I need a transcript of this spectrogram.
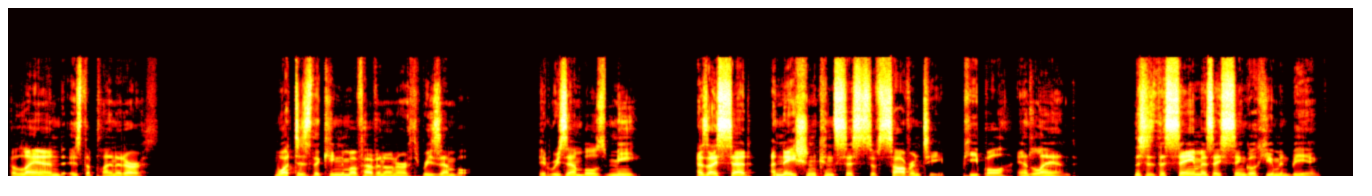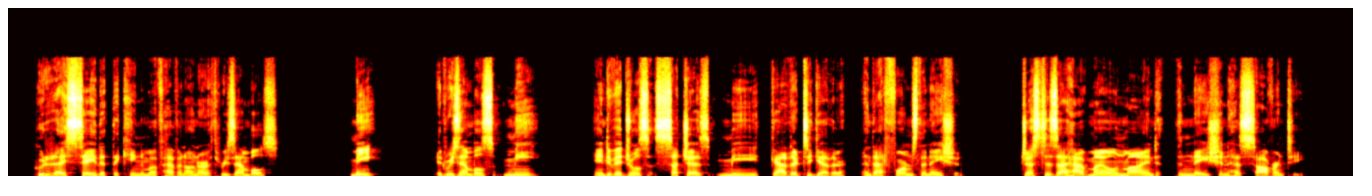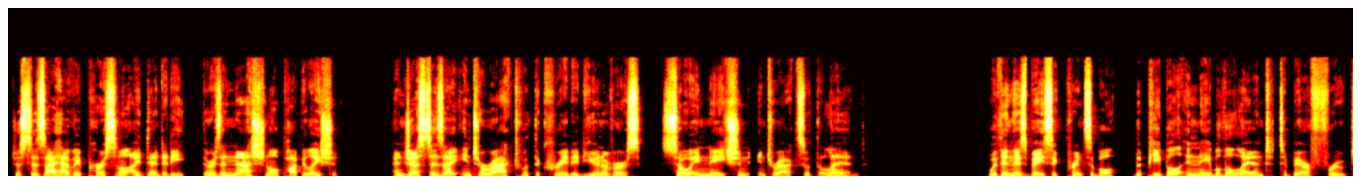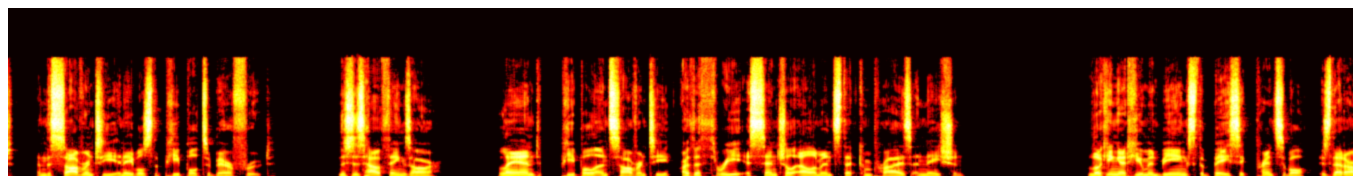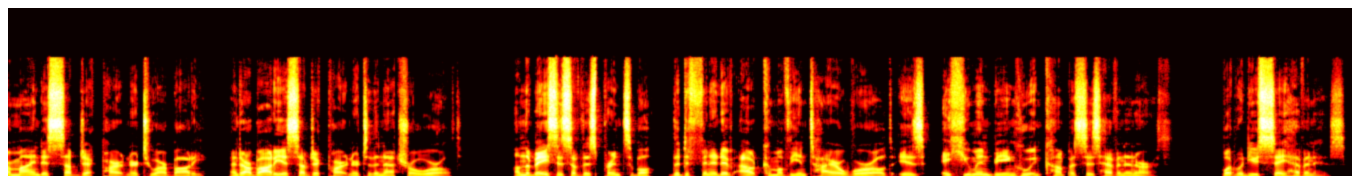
The land is the planet Earth. What does the kingdom of heaven on earth resemble? It resembles me. As I said, a nation consists of sovereignty, people, and land. This is the same as a single human being. Who did I say that the kingdom of heaven on earth resembles? Me. It resembles me. Individuals such as me gathered together, and that forms the nation. Just as I have my own mind, the nation has sovereignty. Just as I have a personal identity, there is a national population. And just as I interact with the created universe, so a nation interacts with the land. Within this basic principle, the people enable the land to bear fruit, and the sovereignty enables the people to bear fruit. This is how things are. Land, people, and sovereignty are the three essential elements that comprise a nation. Looking at human beings, the basic principle is that our mind is subject partner to our body, and our body is subject partner to the natural world. On the basis of this principle, the definitive outcome of the entire world is a human being who encompasses heaven and earth. What would you say heaven is?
